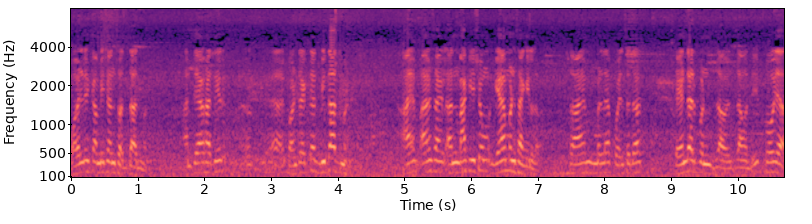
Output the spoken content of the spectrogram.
व्हडलें कमिशन सोदतात म्हण. आनी त्या खातीर कॉन्ट्रॅक्टर भितात म्हण. हांवें हांवें सांगलें आनी म्हाका इशू घे म्हण सांगिल्लो सो हांवें म्हणल्यार पयलीं सुद्दां टेंडर पूण जावं जावं दी. पळोवया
